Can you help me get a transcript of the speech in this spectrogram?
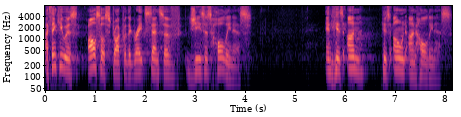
I think he was also struck with a great sense of Jesus' holiness and his, un, his own unholiness.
